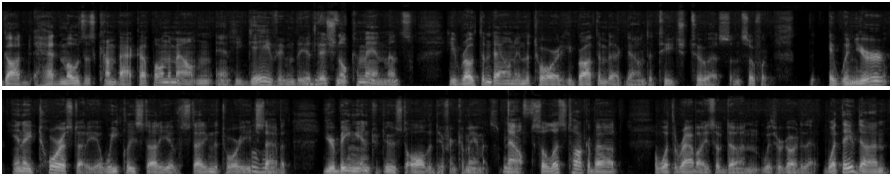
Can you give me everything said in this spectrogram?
God had Moses come back up on the mountain and he gave him the additional commandments. He wrote them down in the Torah. He brought them back down to teach to us and so forth. When you're in a Torah study, a weekly study of studying the Torah each mm-hmm. Sabbath, you're being introduced to all the different commandments. Now, so let's talk about what the rabbis have done with regard to that. What they've done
